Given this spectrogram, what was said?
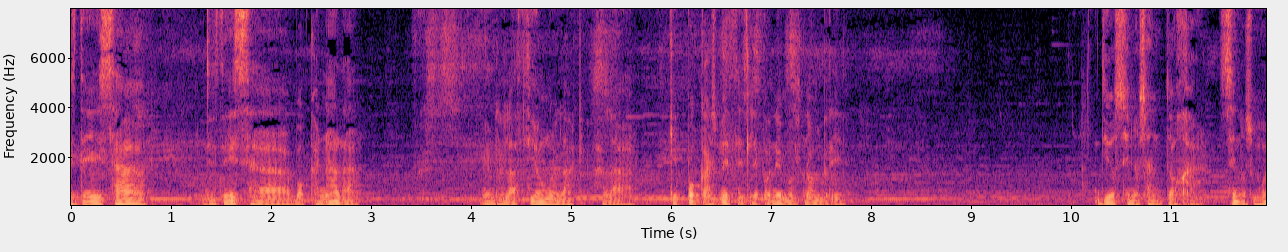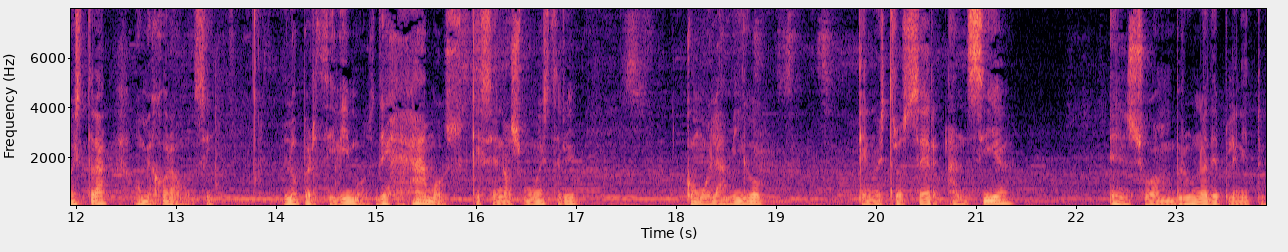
Desde esa, desde esa bocanada en relación a la, a la que pocas veces le ponemos nombre, Dios se nos antoja, se nos muestra, o mejor aún, sí, lo percibimos, dejamos que se nos muestre como el amigo que nuestro ser ansía en su hambruna de plenitud.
